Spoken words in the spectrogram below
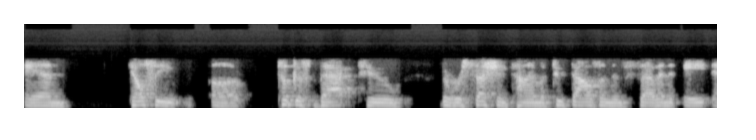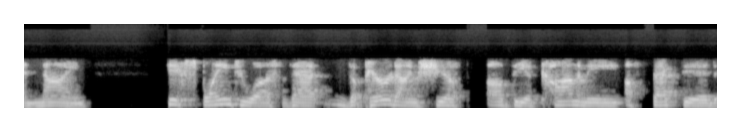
and Kelsey uh, took us back to the recession time of 2007, 8, and 9. He explained to us that the paradigm shift of the economy affected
